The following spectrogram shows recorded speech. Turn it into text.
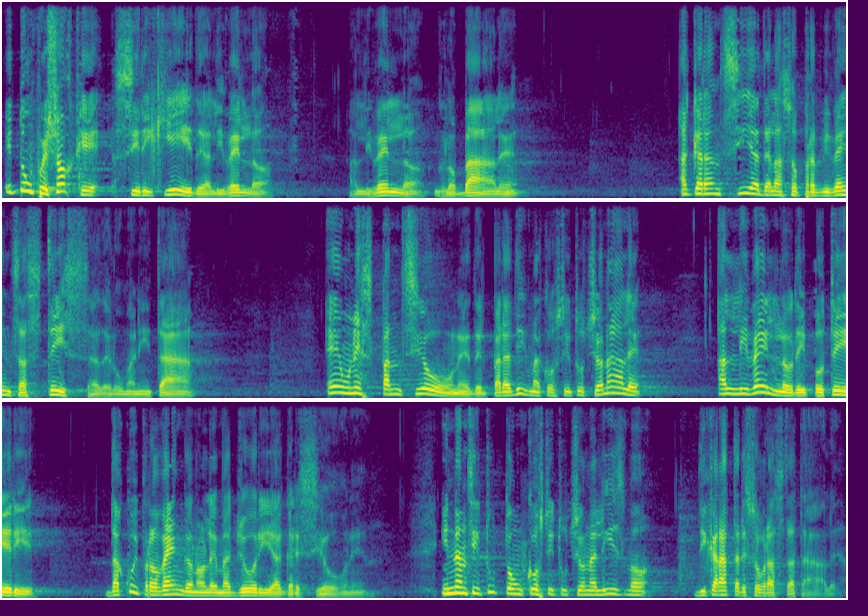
E dunque ciò che si richiede a livello, a livello globale, a garanzia della sopravvivenza stessa dell'umanità, è un'espansione del paradigma costituzionale a livello dei poteri da cui provengono le maggiori aggressioni. Innanzitutto un costituzionalismo di carattere sovrastatale,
